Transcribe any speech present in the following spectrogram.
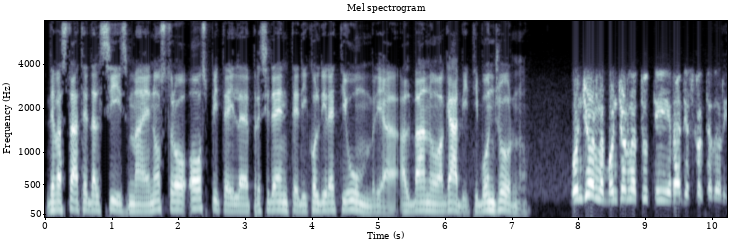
devastate dal sisma. È nostro ospite il presidente di Coldiretti Umbria, Albano Agabiti. Buongiorno. Buongiorno, buongiorno a tutti i radioascoltatori.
